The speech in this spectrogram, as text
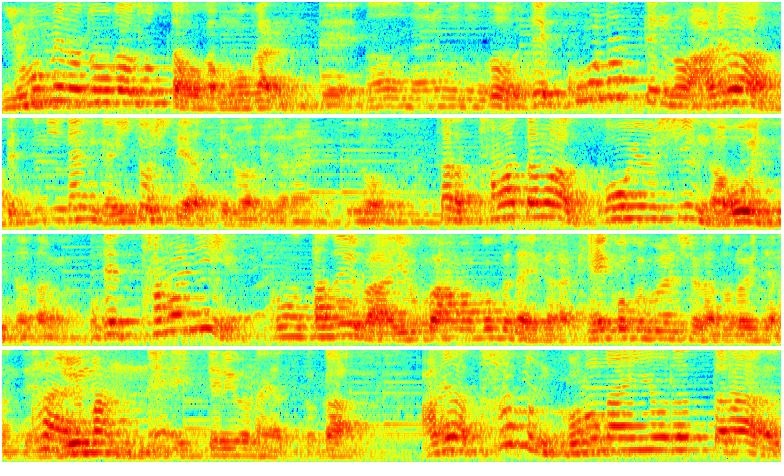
2本目の動画を撮った方が儲かるんで、ああなるほど。そう。でこうなってるのはあれは別に何か意図してやってるわけじゃないんですけど、うん。ただたまたまこういうシーンが多いんですよ多分。でたまにこの例えば横浜国大から警告文書が届いたなんてはい。10万ね言ってるようなやつとかあれは多分この内容だったたら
